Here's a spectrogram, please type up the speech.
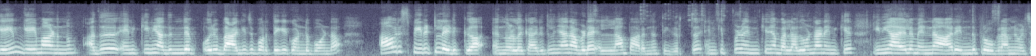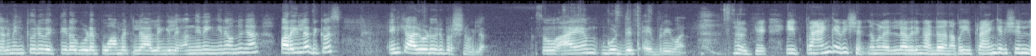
ഗെയിം ഗെയിം ആണെന്നും അത് എനിക്കിനി അതിന്റെ ഒരു ബാഗേജ് പുറത്തേക്ക് കൊണ്ടുപോകണ്ട. ആ ഒരു സ്പിരിറ്റിൽ എടുക്കുക എന്നുള്ള കാര്യത്തിൽ ഞാൻ അവിടെ എല്ലാം പറഞ്ഞ് തീർത്ത്. എനിക്കിപ്പോഴും എനിക്ക് ഞാൻ പറയില്ല അതുകൊണ്ടാണ് എനിക്ക് ഇനി ആയാലും എന്നെ ആര് എന്ത് പ്രോഗ്രാമിന് വിളിച്ചാലും എനിക്കൊരു വ്യക്തിയുടെ കൂടെ പോകാൻ പറ്റില്ല. അല്ലെങ്കിൽ അങ്ങനെ ഇങ്ങനെ ഒന്നും ഞാൻ പറയില്ല ബിക്കോസ് എനിക്ക് ആരോടും ഒരു പ്രശ്നവുമില്ല. So I am good with everyone okay ഈ പ്രാങ്ക് എവിഷൻ നമ്മൾ എല്ലാവരും കണ്ടതാണ്. അപ്പൊ ഈ പ്രാങ്ക് എവിഷനിൽ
